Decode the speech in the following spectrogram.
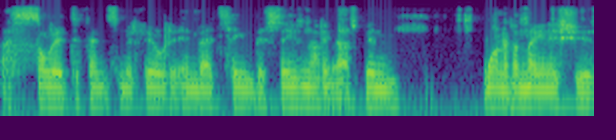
a solid defensive midfielder in their team this season. I think that's been one of the main issues.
